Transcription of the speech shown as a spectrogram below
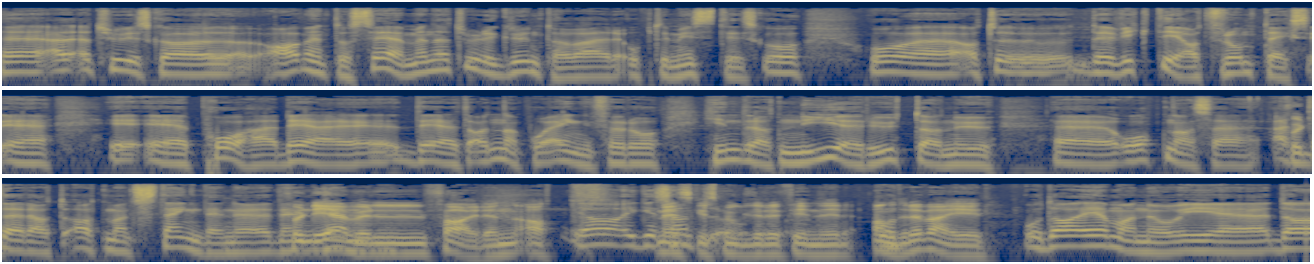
jeg, jeg, tror vi skal avvente og se, men jeg tror det er grunn til å være optimistisk. Og, og at det er viktig at Frontex er, er, er på her, det er, det er et annet poeng. for å hindre at nye ruter nå eh, åpner seg etter at, at man stenger den, den For det er vel faren at ja, menneskesmuglere finner andre og, veier? Og da er man jo i, eh, da,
